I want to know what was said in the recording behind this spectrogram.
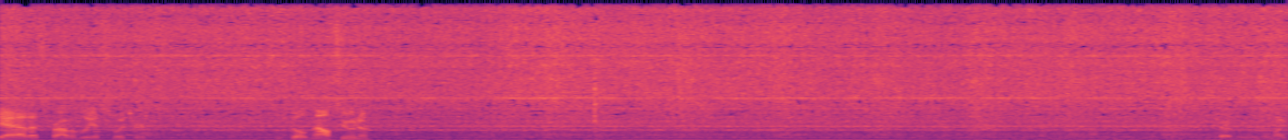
Yeah, that's probably a switcher. It's built in Altoona. Try moving the mic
